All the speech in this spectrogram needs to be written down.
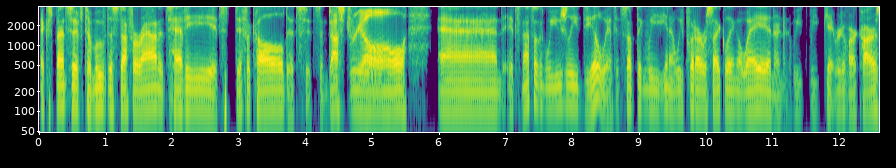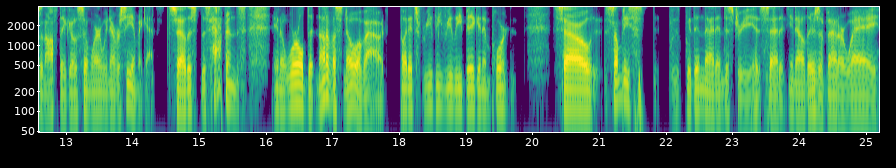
expensive to move the stuff around. It's heavy, it's difficult, it's it's industrial, and it's not something we usually deal with. It's something we, you know, we put our recycling away and, and we we get rid of our cars and off they go somewhere and we never see them again. So this this happens in a world that none of us know about, but it's really really big and important. So somebody's within that industry has said, you know, there's a better way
